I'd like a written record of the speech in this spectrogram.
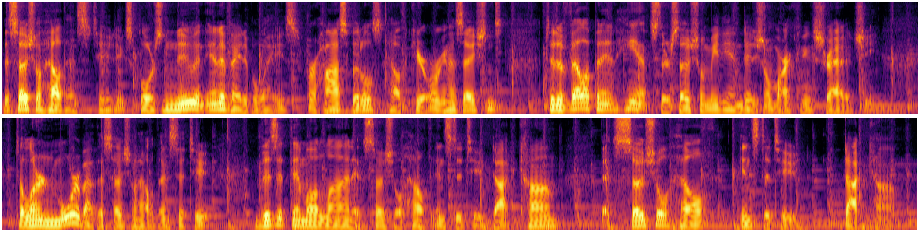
the Social Health Institute explores new and innovative ways for hospitals, healthcare organizations to develop and enhance their social media and digital marketing strategy. To learn more about the Social Health Institute, visit them online at socialhealthinstitute.com. That's socialhealthinstitute.com.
